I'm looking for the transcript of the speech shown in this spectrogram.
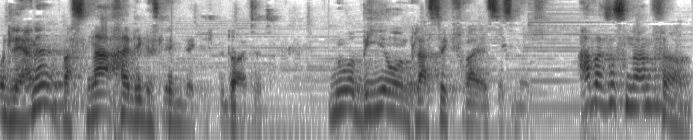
und lerne, was nachhaltiges Leben wirklich bedeutet. Nur bio und plastikfrei ist es nicht. Aber es ist ein Anfang.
